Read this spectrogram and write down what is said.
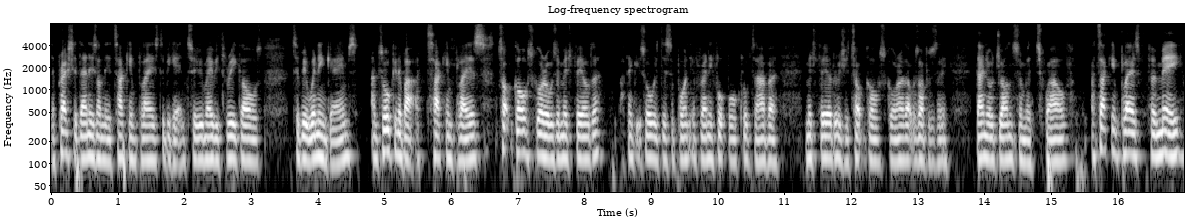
the pressure then is on the attacking players to be getting two, maybe three goals to be winning games. And talking about attacking players, top goal scorer was a midfielder. I think it's always disappointing for any football club to have a midfielder as your top goal scorer. That was obviously Daniel Johnson with 12. Attacking players for me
